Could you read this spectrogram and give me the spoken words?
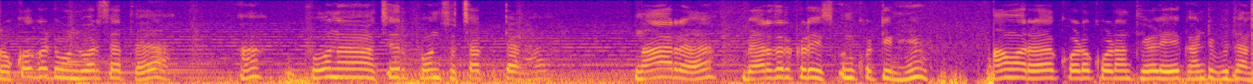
ರೊಕ್ಕ ಕೊಟ್ಟು ಒಂದು ವರ್ಷ ಆತ. ಹಾಂ? ಫೋನ್ ಹಚ್ಚಿದ್ರೆ ಫೋನ್ ಸ್ವಿಚ್ ಆಫ್ ಇಟ್ಟಾನ. ನಾರ ಬೇರೆದ್ರ ಕಡೆ ಇಸ್ಕೊಂಡು ಕೊಟ್ಟಿನಿ. ಅವರ ಕೊಡ ಕೊಡ ಅಂತ ಹೇಳಿ ಗಂಟೆ ಬಿದ್ದಾನ.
